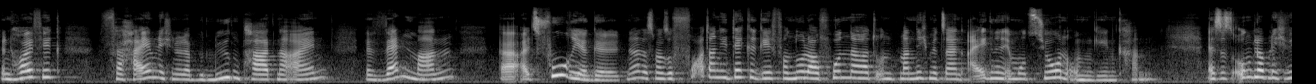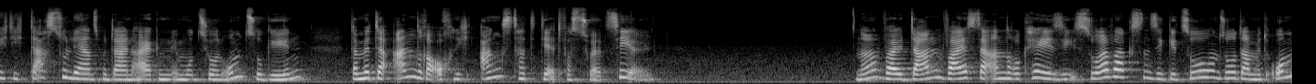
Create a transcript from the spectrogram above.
Denn häufig verheimlichen oder belügen Partner ein, wenn man äh, als Furie gilt, ne? dass man sofort an die Decke geht von 0 auf 100 und man nicht mit seinen eigenen Emotionen umgehen kann. Es ist unglaublich wichtig, dass du lernst, mit deinen eigenen Emotionen umzugehen, damit der andere auch nicht Angst hat, dir etwas zu erzählen. Ne? Weil dann weiß der andere, okay, sie ist so erwachsen, sie geht so und so damit um,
